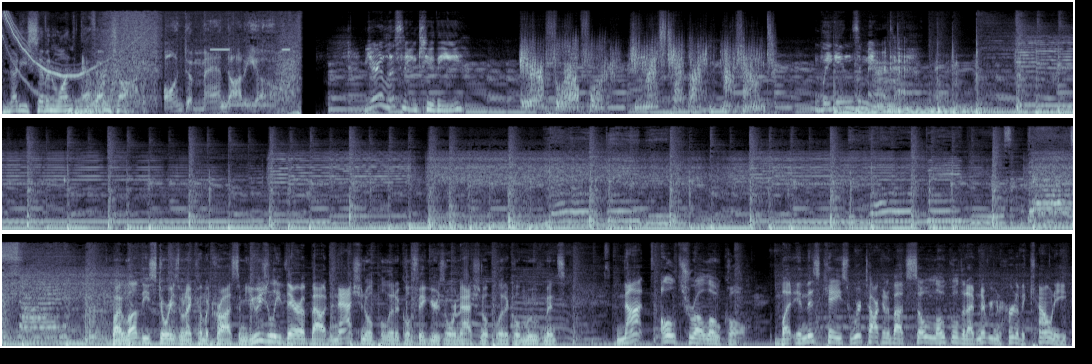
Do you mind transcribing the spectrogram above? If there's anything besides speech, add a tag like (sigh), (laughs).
97.1 FM Talk. On demand audio. You're listening to the Error 404. Humorous tagline not found. Wiggins America. Well, I love these stories when I come across them. Usually they're about national political figures or national political movements, not ultra local. But in this case, we're talking about so local that I've never even heard of the county.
